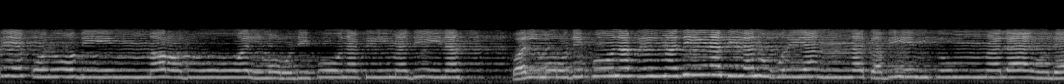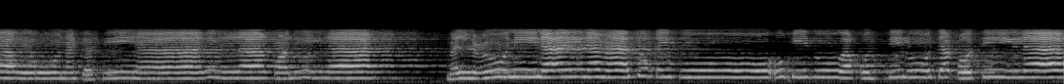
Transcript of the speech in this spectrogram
في قلوبهم مرض والمردفون في المدينة والمردفون في المدينة لنغرينك بهم ثم لا يداورونك فيها إلا قليلا. ملعونين وقتلوا تقتيلا.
